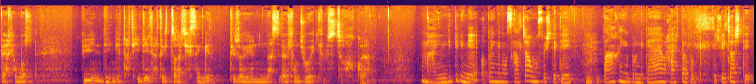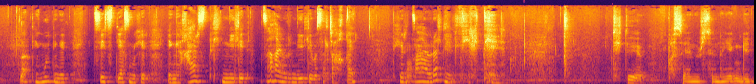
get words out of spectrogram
байх юм бол би энд ингээд тат хидээ татагдж байгаа ч гэсэн ингээд тэр хоёрын нас ойлгомжгүй байдал үүсэж байгаа байхгүй юу? Маа ингэдэг нэ одоо ингэ нэг салж байгаа хүмүүс биш тий. Даанхан ингэ бүр ингэ амар хайртай бол эхэлж байгаа дээ. Тэнгүүд ингэ цэцэд яасан бэхээр яг ингэ хайр сэтгэл нийлээд цаан нь нийлээгөө салж байгаа байхгүй. Тэгэхээр цаан авирал нийлэх хэрэгтэй. Гэхдээ бас амар сонь яг ингээд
